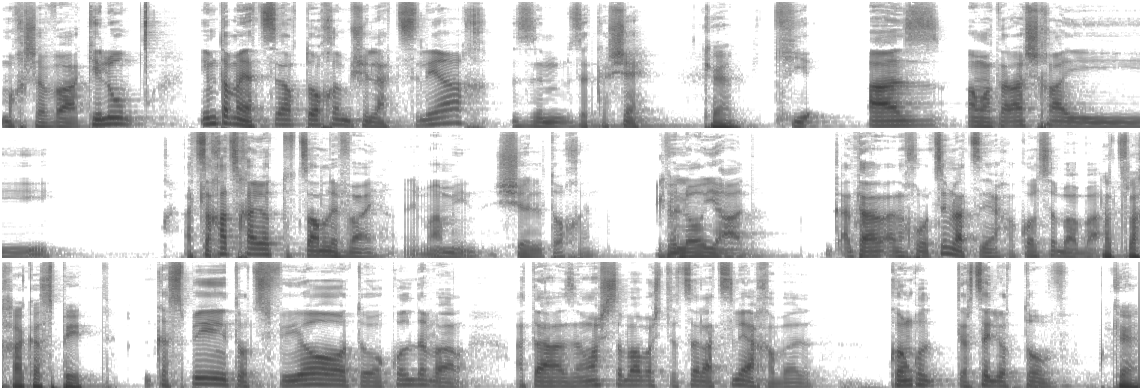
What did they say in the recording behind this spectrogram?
מחשבה. כאילו, אם אתה מייצר תוכן בשביל להצליח, זה, זה קשה. כן. כי אז המטרה שלך היא... הצלחה צריכה להיות תוצר לוואי, אני מאמין, של תוכן, כן. ולא יעד. אתה, אנחנו רוצים להצליח, הכל סבבה. הצלחה כספית. כספית, או צפיות, או כל דבר. אתה, זה ממש סבבה שתרצה להצליח, אבל קודם כל תרצה להיות טוב. כן.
